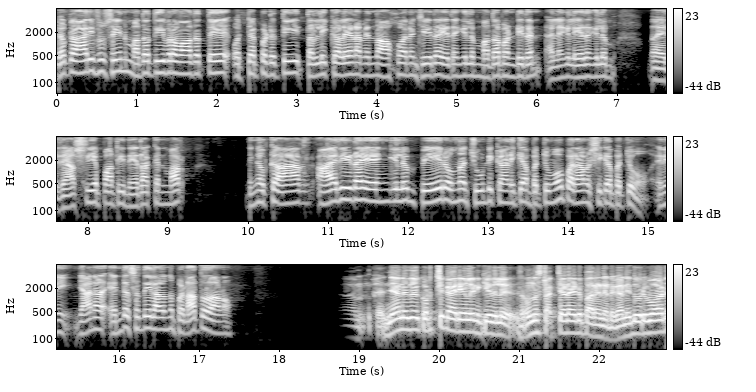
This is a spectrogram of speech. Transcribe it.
ഡോക്ടർ ആരിഫ് ഹുസൈൻ മതതീവ്രവാദത്തെ ഒറ്റപ്പെടുത്തി തള്ളിക്കളയണമെന്ന് ആഹ്വാനം ചെയ്ത ഏതെങ്കിലും മതപണ്ഡിതൻ അല്ലെങ്കിൽ ഏതെങ്കിലും രാഷ്ട്രീയ പാർട്ടി നേതാക്കന്മാർ നിങ്ങൾക്ക് ആരുടെ ആരുടെയെങ്കിലും പേരൊന്ന് ചൂണ്ടിക്കാണിക്കാൻ പറ്റുമോ പരാമർശിക്കാൻ പറ്റുമോ? ഇനി ഞാൻ എന്റെ ശ്രദ്ധയിൽ അതൊന്നും പെടാത്തതാണോ? ഞാനിത് കുറച്ച് കാര്യങ്ങൾ എനിക്ക് ഇതിൽ ഒന്ന് സ്ട്രക്ചേർഡ് ആയിട്ട് പറയേണ്ടത് കാരണം ഇത് ഒരുപാട്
